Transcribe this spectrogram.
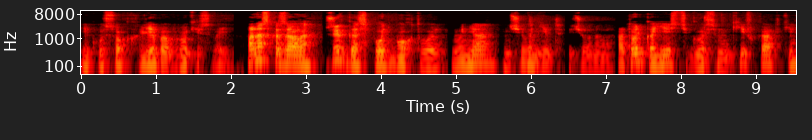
и кусок хлеба в руки свои. Она сказала, «Жив Господь Бог твой, у меня ничего нет печеного, а только есть горсть муки в катке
